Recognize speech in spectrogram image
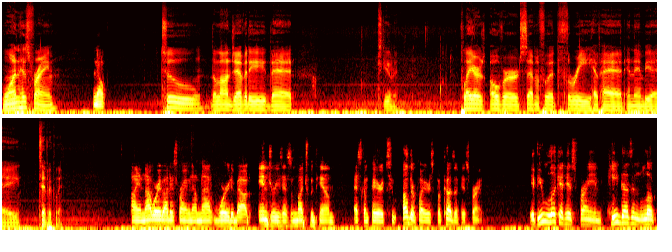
One, his frame. No. Two, the longevity that. Excuse me. Players over seven foot three have had in the NBA typically. I am not worried about his frame, and I'm not worried about injuries as much with him as compared to other players because of his frame. If you look at his frame, he doesn't look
